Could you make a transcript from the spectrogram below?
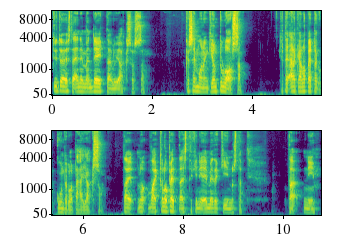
tytöistä enemmän deittailujaksossa. Kyllä semmonenkin on tulossa. Joten älkää lopettako kuuntelua tähän jaksoon. Tai no vaikka lopettaisittekin, niin ei meitä kiinnosta. Tai niin.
